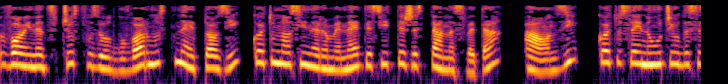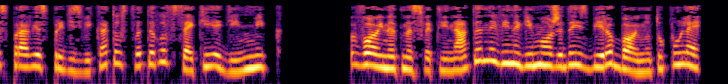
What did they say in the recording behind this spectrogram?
Войнат с чувство за отговорност не е този, който носи на раменете си тежеста на света, а онзи, който се е научил да се справя с предизвикателствата във всеки един миг. Войнат на светлината не винаги може да избира бойното поле.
